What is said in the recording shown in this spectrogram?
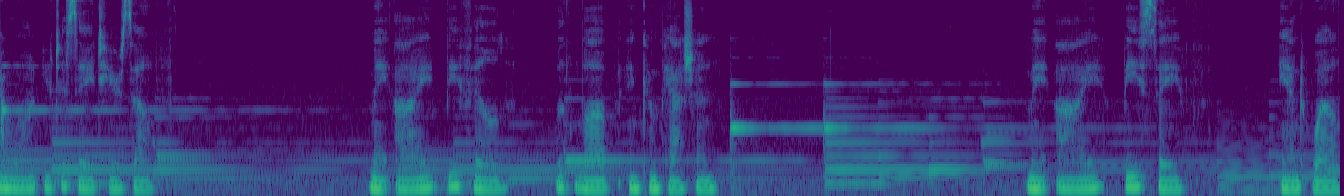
I want you to say to yourself, May I be filled with love and compassion. May I be safe and well.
